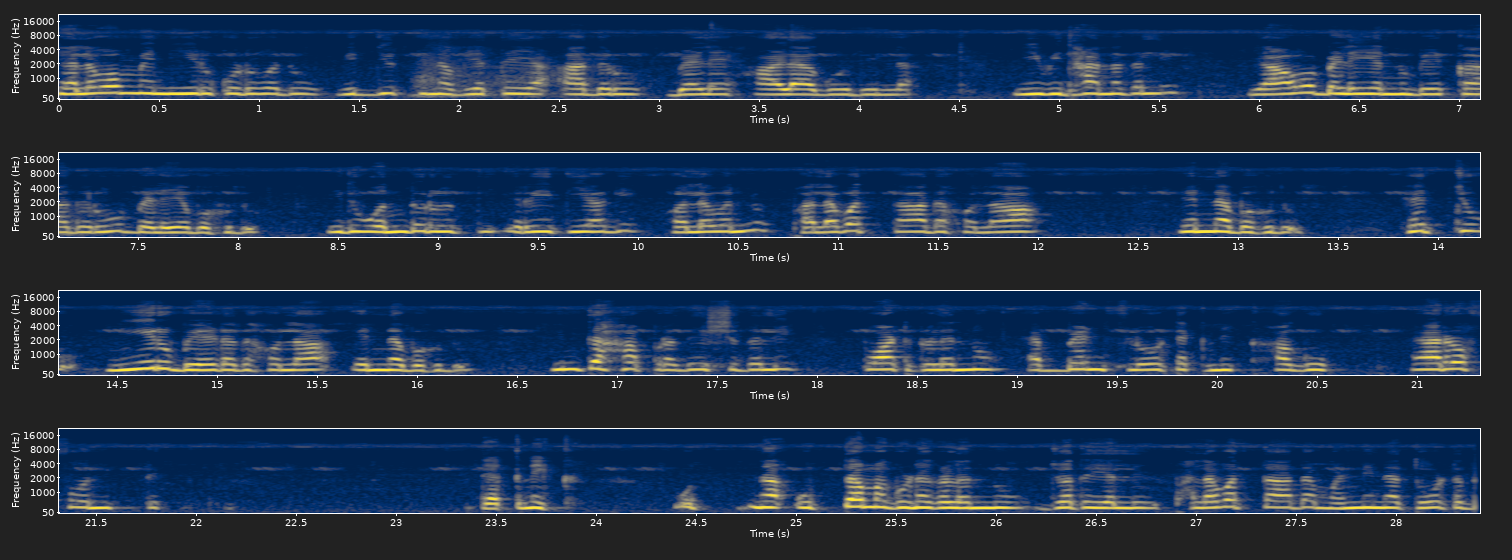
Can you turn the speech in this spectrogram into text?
ಕೆಲವೊಮ್ಮೆ ನೀರು ಕೊಡುವುದು ವಿದ್ಯುತ್ತಿನ ವ್ಯತ್ಯಯ ಆದರೂ ಬೆಳೆ ಹಾಳಾಗುವುದಿಲ್ಲ. ಈ ವಿಧಾನದಲ್ಲಿ ಯಾವ ಬೆಳೆಯನ್ನು ಬೇಕಾದರೂ ಬೆಳೆಯಬಹುದು. ಇದು ಒಂದು ರೀತಿ, ರೀತಿಯಾಗಿ ಹೊಲವನ್ನು ಫಲವತ್ತಾದ ಹೊಲ ಎನ್ನಬಹುದು. ಹೆಚ್ಚು ನೀರು ಬೇಡದ ಹೊಲ ಎನ್ನಬಹುದು. ಇಂತಹ ಪ್ರದೇಶದಲ್ಲಿ ಪಾಟ್ಗಳನ್ನು ಎಬ್ ಆ್ಯಂಡ್ ಫ್ಲೋ ಟೆಕ್ನಿಕ್ ಹಾಗೂ ಆ್ಯರೋಫೋನಿಕ್ ಟೆಕ್, ಟೆಕ್ನಿಕ್ ಉತ್ನ ಉತ್ತಮ ಗುಣಗಳನ್ನು ಜೊತೆಯಲ್ಲಿ ಫಲವತ್ತಾದ ಮಣ್ಣಿನ ತೋಟದ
